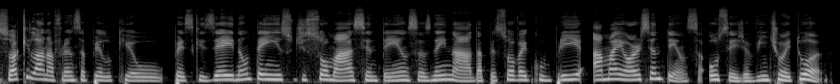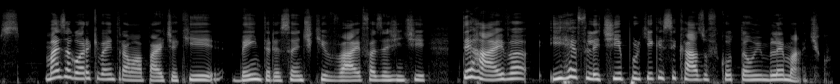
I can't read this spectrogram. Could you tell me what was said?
Só que lá na França, pelo que eu pesquisei, não tem isso de somar sentenças nem nada. A pessoa vai cumprir a maior sentença, ou seja, 28 anos. Mas agora que vai entrar uma parte aqui bem interessante que vai fazer a gente ter raiva e refletir por que, que esse caso ficou tão emblemático.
